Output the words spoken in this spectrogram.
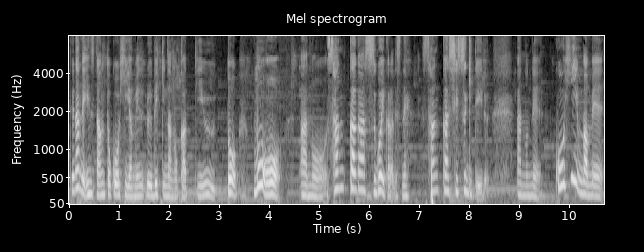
う。でなんでインスタントコーヒーやめるべきなのかっていうともうあの酸化がすごいからですね。酸化しすぎている。あのねコーヒー豆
